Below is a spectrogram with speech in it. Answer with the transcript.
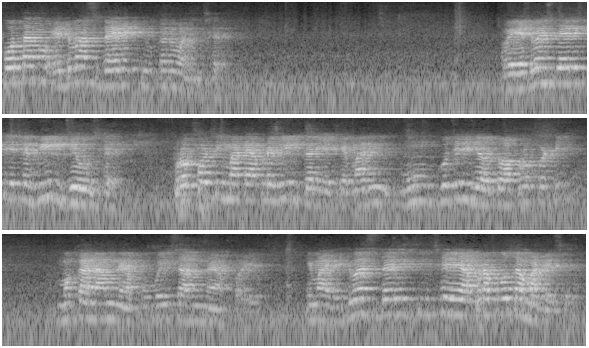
પોતાનું એડવાન્સ ડાયરેક્ટિવ કરવાનું છે. હવે એડવાન્સ ડાયરેક્ટિવ એટલે વીલ જેવું છે. પ્રોપર્ટી માટે આપણે વીલ કરીએ કે મારી, હું ગુજરી જાઉં તો આ પ્રોપર્ટી મકાન આમને આપવું પૈસા આમને આપવા એમાં એડવાન્સ ડાયરેક્ટિવ છે એ આપણા પોતા માટે છે.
